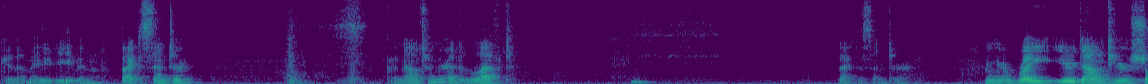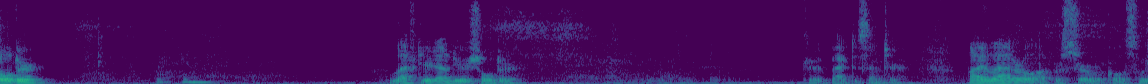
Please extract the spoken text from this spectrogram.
Okay, that made it even. Back to center. Good. Now turn your head to the left back to center. Bring your right ear down to your shoulder. Left ear down to your shoulder. Good, back to center. Bilateral upper cervical. We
